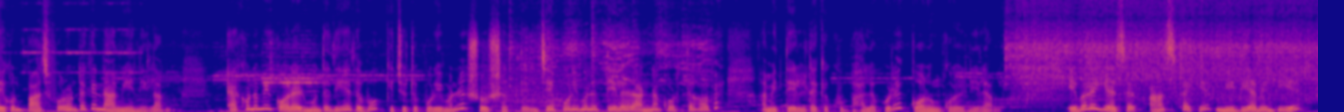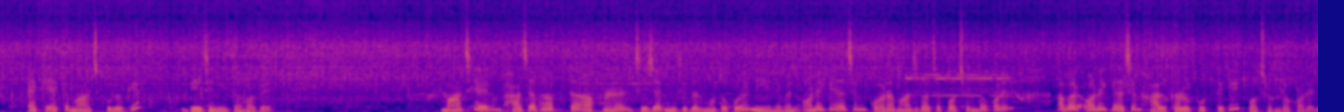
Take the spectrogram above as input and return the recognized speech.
দেখুন, পাঁচ ফোড়নটাকে নামিয়ে নিলাম। এখন আমি কড়াইয়ের মধ্যে দিয়ে দেবো কিছুটা পরিমাণে সর্ষের তেল। যে পরিমাণে তেলে রান্না করতে হবে, আমি তেলটাকে খুব ভালো করে গরম করে নিলাম। এবারে গ্যাসের আঁচটাকে মিডিয়ামে দিয়ে একে একে মাছগুলোকে ভেজে নিতে হবে। মাছের ভাজা ভাবটা আপনারা যে যার নিজেদের মতো করে নিয়ে নেবেন। অনেকে আছেন কড়া মাছ ভাজা পছন্দ করেন, আবার অনেকে আছেন হালকার ওপর থেকেই পছন্দ করেন।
